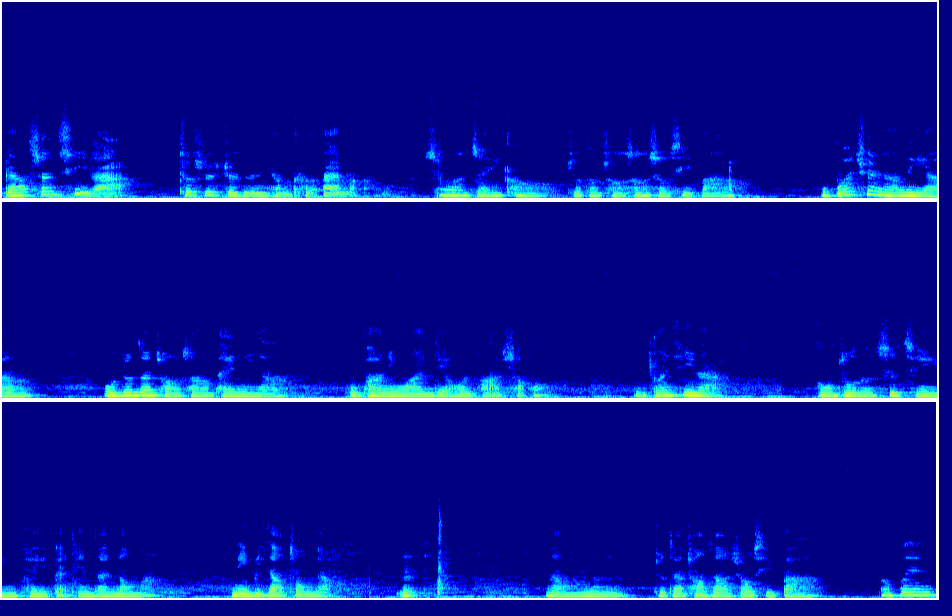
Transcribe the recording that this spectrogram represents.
不要生气啦，就是觉得你很可爱嘛。吃完这一口就到床上休息吧，我不会去哪里啊，我就在床上陪你啊，我怕你晚一点会发烧，没关系啦，工作的事情可以改天再弄嘛，你比较重要，嗯，那我们就在床上休息吧，宝贝，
